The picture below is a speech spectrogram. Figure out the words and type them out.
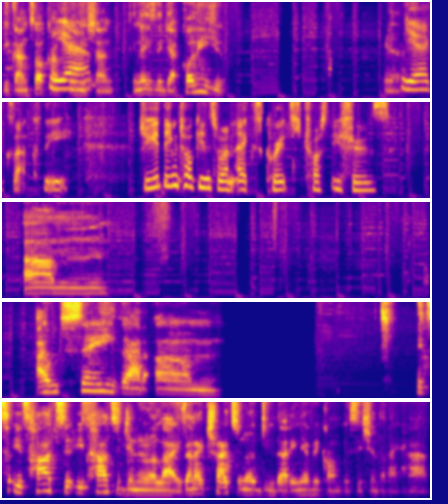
you can talk and Yeah. finish and the next day they are calling you. yeah, Yeah. exactly. Do you think talking to an ex creates trust issues? Um, I would say that um, it's it's hard to it's hard to generalize, and I try to not do that in every conversation that I have.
